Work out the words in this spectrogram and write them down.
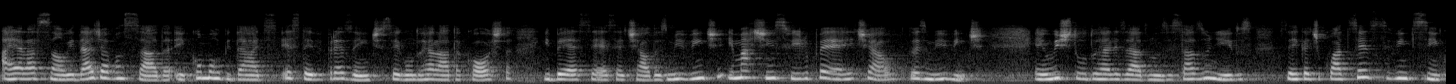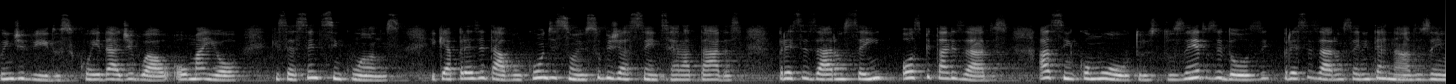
a relação idade avançada e comorbidades esteve presente, segundo relata Costa e BSS et al. 2020 e Martins Filho PR et al. 2020. Em um estudo realizado nos Estados Unidos, cerca de 425 indivíduos com idade igual ou maior que 65 anos e que apresentavam condições subjacentes relatadas precisaram ser hospitalizados, assim como outros 212 precisaram ser internados em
